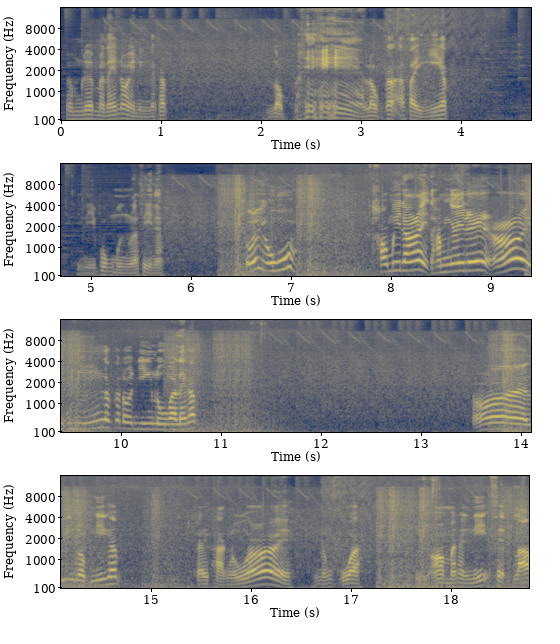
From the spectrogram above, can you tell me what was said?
เพิ่มเลือดมาได้หน่อยหนึ่งนะครับ หลบหลบก็อาศัยอย่างนี้ครับ ทีนี้พวกมึงแล้วสินะเอ้ยโอ้เขาไม่ได้ทำไงดีเอ้ยแล้วก็โดนยิงรัวเลยครับโอ้ยวิ่งหลบนี้ครับ ไกลผังแล้วเว้ยไม่ต้องกลัววิ่งอ้อมมาทางนี้เสร็จเรา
